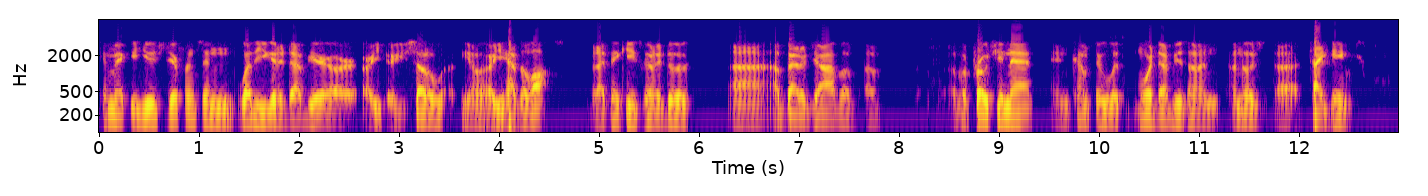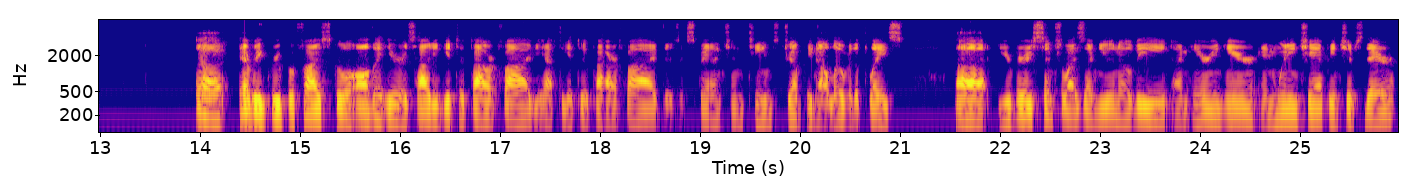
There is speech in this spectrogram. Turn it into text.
can make a huge difference in whether you get a W or, or, you, or you settle, you know, or you have the loss. But I think he's going to do uh, a better job of, of of approaching that and come through with more W's on on those uh, tight games. Uh, every group of five school, all they hear is how do you get to Power Five? You have to get to a Power Five. There's expansion, teams jumping all over the place. Uh, you're very centralized on UNLV. I'm hearing here and winning championships there.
